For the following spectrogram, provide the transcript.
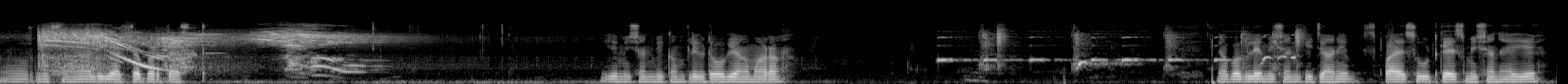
और निशाना लिया ज़बरदस्त। ये मिशन भी कंप्लीट हो गया हमारा। अब अगले मिशन की जानिब। स्पाई सूट केस मिशन है ये।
